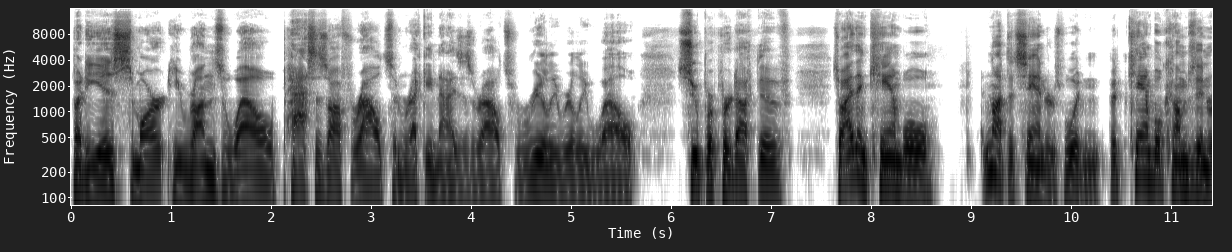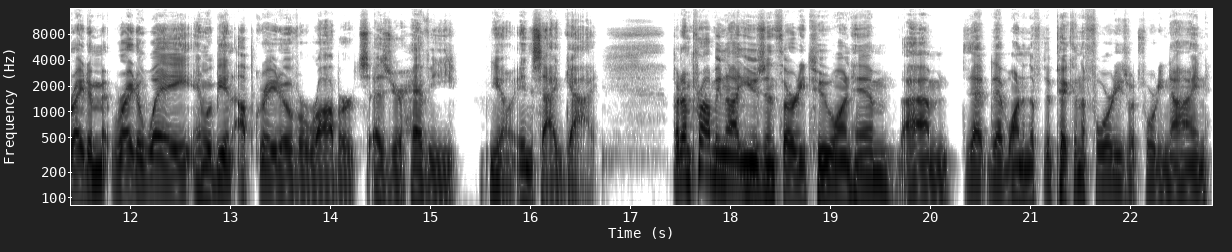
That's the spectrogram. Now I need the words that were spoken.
but he is smart. He runs well, passes off routes and recognizes routes really, really well. Super productive. So I think Campbell, not that Sanders wouldn't, but Campbell comes in right, right away and would be an upgrade over Roberts as your heavy you know, inside guy. But I'm probably not using 32 on him. Um, that that one in the, the pick in the 40s, what 49.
